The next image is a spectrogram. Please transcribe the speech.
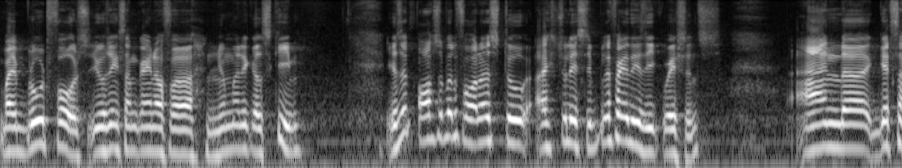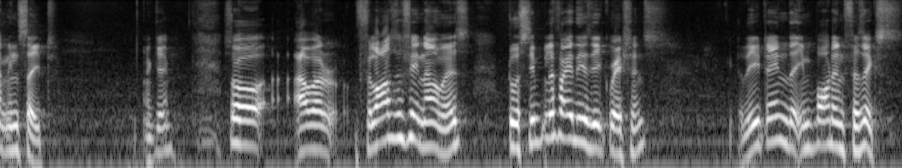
by brute force using some kind of a numerical scheme is it possible for us to actually simplify these equations and uh, get some insight okay. So our philosophy now is to simplify these equations retain the important physics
